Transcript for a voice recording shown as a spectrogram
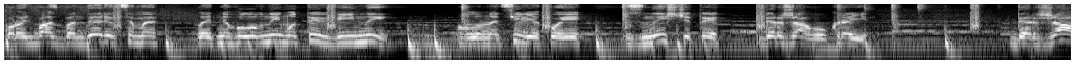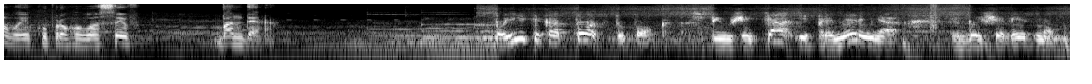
Боротьба з бандерівцями ледь не головний мотив війни, головна ціль якої знищити державу Україну. Державу, яку проголосив Бандера. Політика поступок, співжиття і примирення з большевизмом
